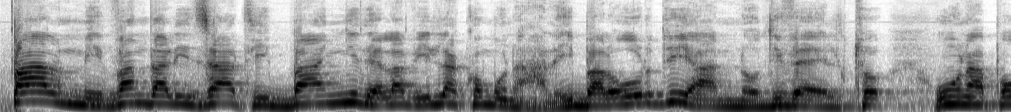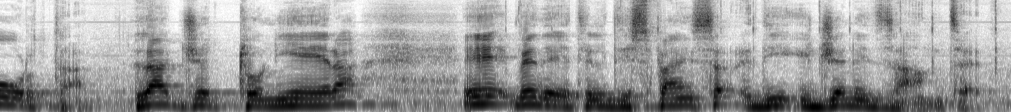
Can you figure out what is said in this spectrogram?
Palmi, vandalizzati i bagni della villa comunale, i balordi hanno divelto una porta, la gettoniera e vedete il dispenser di igienizzante.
